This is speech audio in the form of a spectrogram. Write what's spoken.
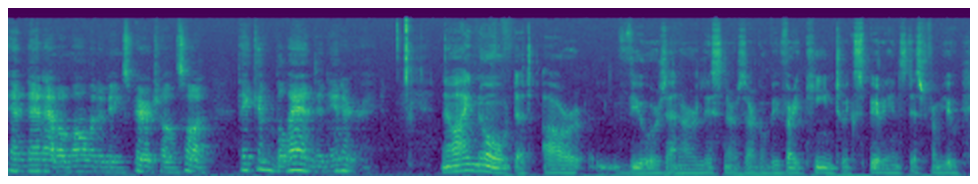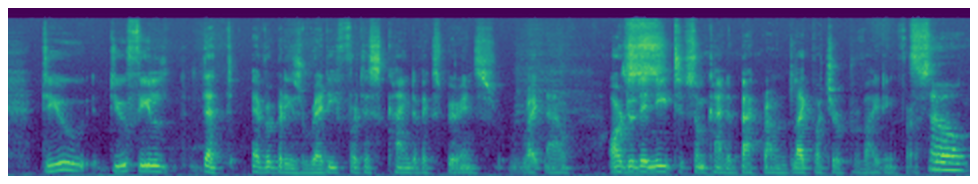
and then have a moment of being spiritual and so on. They can blend and integrate. Now I know that our viewers and our listeners are going to be very keen to experience this from you. Do you do you feel that everybody's ready for this kind of experience right now, or do they need to- some kind of background like what you're providing for us? So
